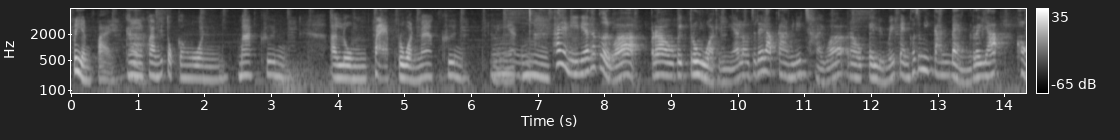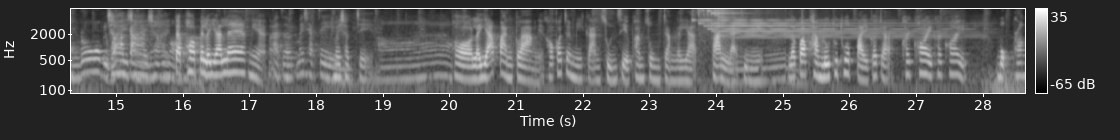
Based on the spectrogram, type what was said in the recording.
เปลี่ยนไปค่ะมีความวิตกกังวลมากขึ้น อารมณ์แปรปรวนมากขึ้น อย่างเงี้ยอืมถ้าอย่างนี้เนี่ยถ้าเกิดว่าเราไปตรวจอย่างเงี้ยเราจะได้รับการวินิจฉัยว่าเราเป็นหรือไม่เป็นเขาจะมีการแบ่งระยะของโรคหรือว่าใช่อาการใช่ไหมใช่คะคุณหมแต่พอเป็นระยะแรกเนี่ยมันอาจจะไม่ชัดเจนไม่ชัดเจนอ๋อพอระยะปานกลางเนี่ยเขาก็จะมีการสูญเสียความทรงจำระยะสั้นและทีนี้ แล้วก็ความรู้ทั่วๆไปก็จะค่อยๆค่อยบกพร่อง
